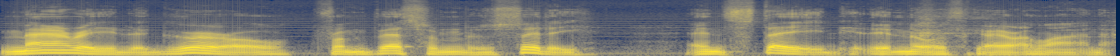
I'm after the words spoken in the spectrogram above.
married a girl from Bessemer City, and stayed in North Carolina.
